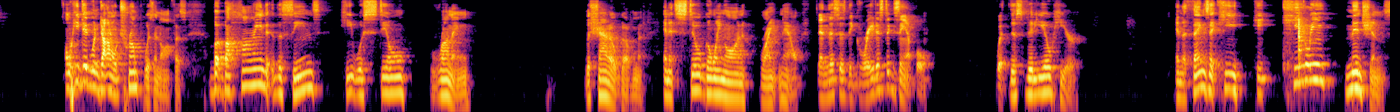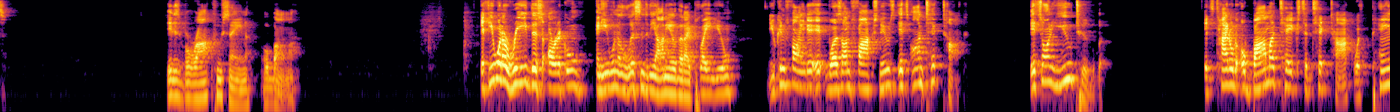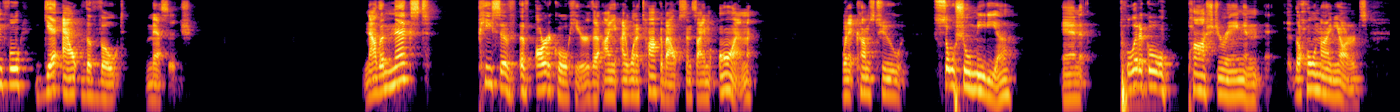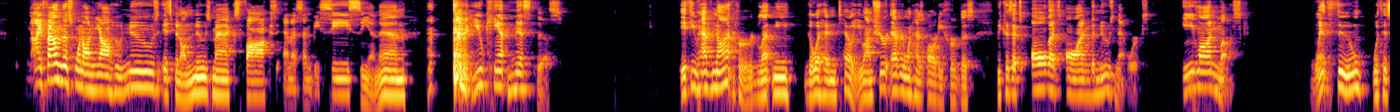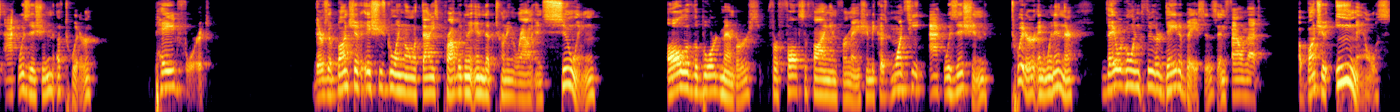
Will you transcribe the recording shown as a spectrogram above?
Oh, he did when Donald Trump was in office. But behind the scenes, he was still running the shadow government. And it's still going on right now. And this is the greatest example with this video here. And the things that he he keenly mentions. It is Barack Hussein Obama. If you want to read this article and you want to listen to the audio that I played you, you can find it. It was on Fox News. It's on TikTok. It's on YouTube. It's titled Obama Takes to TikTok with Painful Get Out the Vote Message. Now, the next piece of, of article here that I, I want to talk about since I'm on when it comes to social media and political posturing and eh, the whole nine yards. I found this one on Yahoo News. It's been on Newsmax, Fox, MSNBC, CNN. you can't miss this. If you have not heard, let me go ahead and tell you. I'm sure everyone has already heard this because that's all that's on the news networks. Elon Musk went through with his acquisition of Twitter, paid for it. There's a bunch of issues going on with that. He's probably going to end up turning around and suing all of the board members for falsifying information because once he acquisitioned Twitter and went in there, they were going through their databases and found that a bunch of emails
